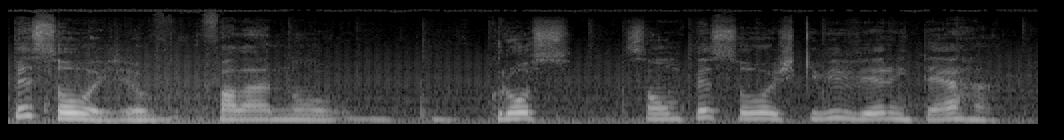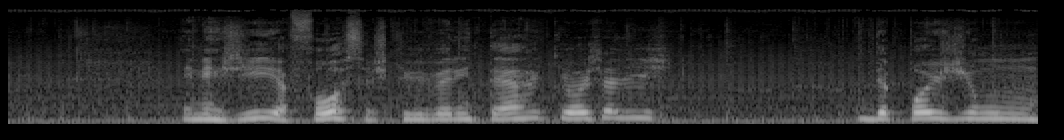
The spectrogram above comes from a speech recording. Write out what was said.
pessoas, eu vou falar no grosso, são pessoas que viveram em terra, energia, forças que viveram em terra, que hoje eles, depois de um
